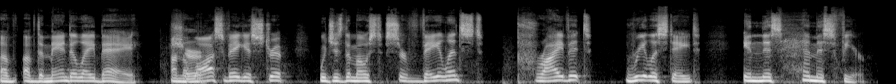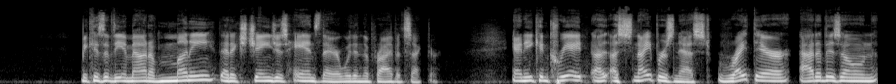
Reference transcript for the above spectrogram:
of, of the Mandalay Bay on Sure. the Las Vegas Strip, which is the most surveillanced private real estate in this hemisphere because of the amount of money that exchanges hands there within the private sector and he can create a, a sniper's nest right there out of his own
